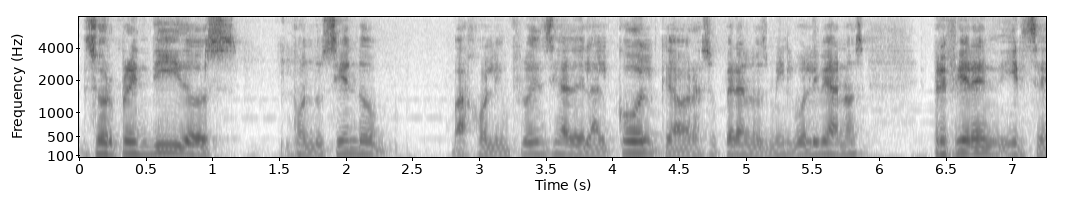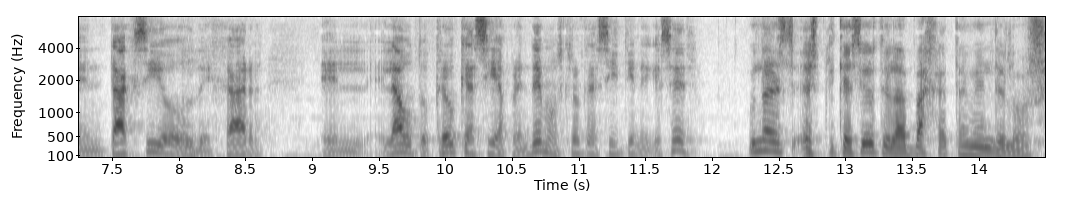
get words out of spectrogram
sorprendidos conduciendo bajo la influencia del alcohol, que ahora superan los mil bolivianos, prefieren irse en taxi o dejar el, auto. Creo que así aprendemos, creo que así tiene que ser. Una explicación de la baja también de los,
